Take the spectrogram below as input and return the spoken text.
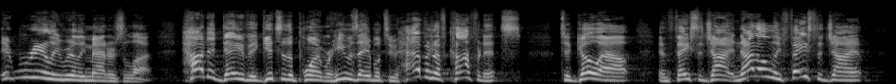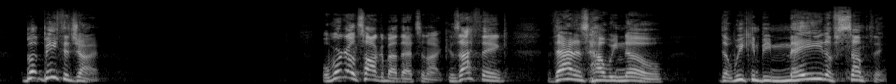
It really, really matters a lot. How did David get to the point where he was able to have enough confidence to go out and face the giant? Not only face the giant, but beat the giant. Well, we're going to talk about that tonight because I think that is how we know that we can be made of something.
